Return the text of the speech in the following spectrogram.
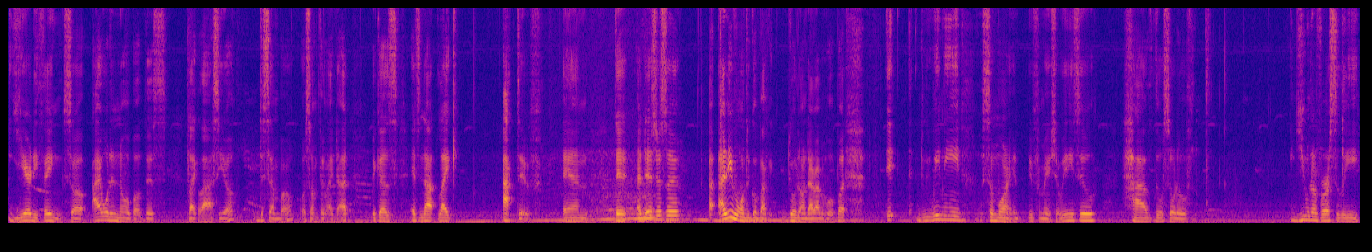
yearly thing, so I wouldn't know about this like last year December or something like that because it's not like active. And there and there's just a I, I didn't even want to go back go down that rabbit hole but it we need some more information. We need to have those sort of universally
